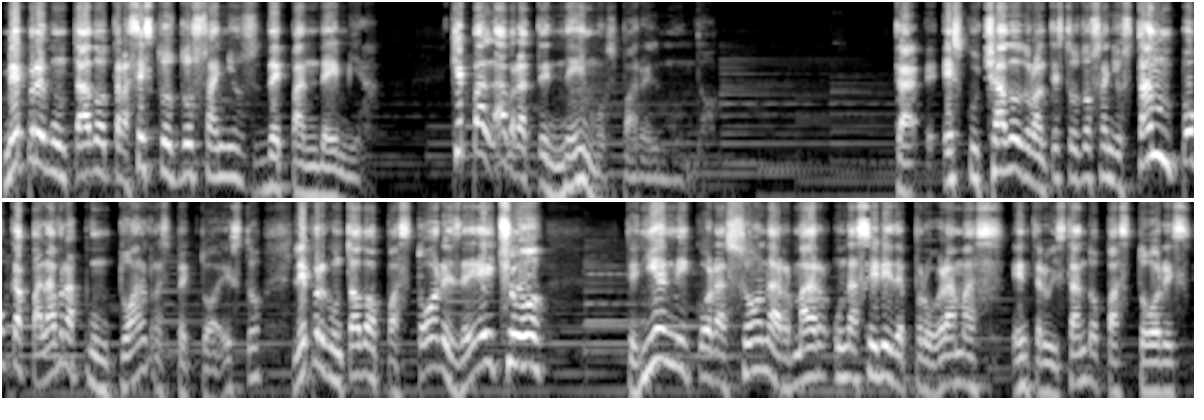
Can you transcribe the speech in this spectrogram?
Me he preguntado tras estos dos años de pandemia, ¿qué palabra tenemos para el mundo? He escuchado durante estos dos años tan poca palabra puntual respecto a esto. Le he preguntado a pastores, de hecho, tenía en mi corazón armar una serie de programas entrevistando pastores,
